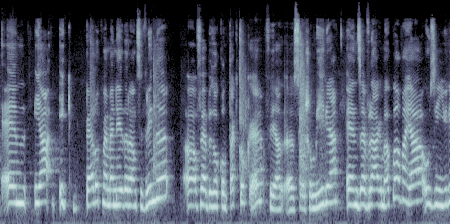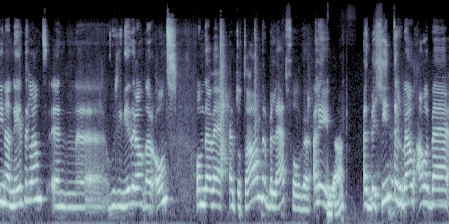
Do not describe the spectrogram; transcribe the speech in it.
En ja, ik peil ook met mijn Nederlandse vrienden. Uh, of we hebben zo contact ook hè, via uh, social media. En zij vragen me ook wel van ja, hoe zien jullie naar Nederland en uh, hoe ziet Nederland naar ons? Omdat wij een totaal ander beleid volgen. Alleen, ja. het begint er wel allebei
